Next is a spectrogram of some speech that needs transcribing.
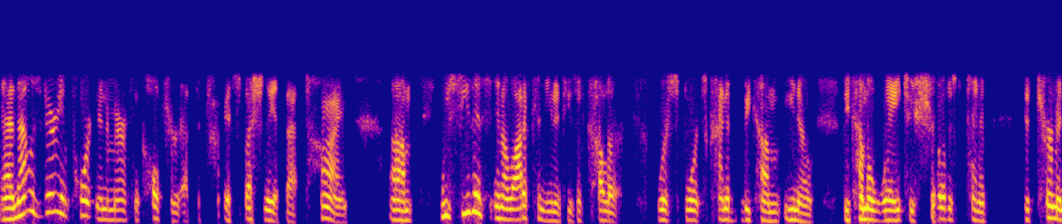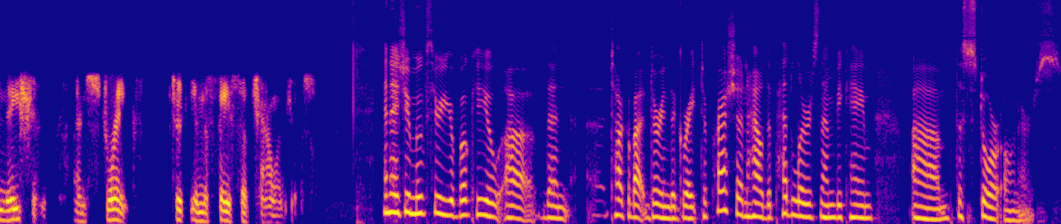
And that was very important in American culture at the t- especially at that time. Um, we see this in a lot of communities of color where sports kind of become, you know, become a way to show this kind of determination and strength to, in the face of challenges. And as you move through your book, you uh, then uh, talk about during the Great Depression how the peddlers then became um, the store owners.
